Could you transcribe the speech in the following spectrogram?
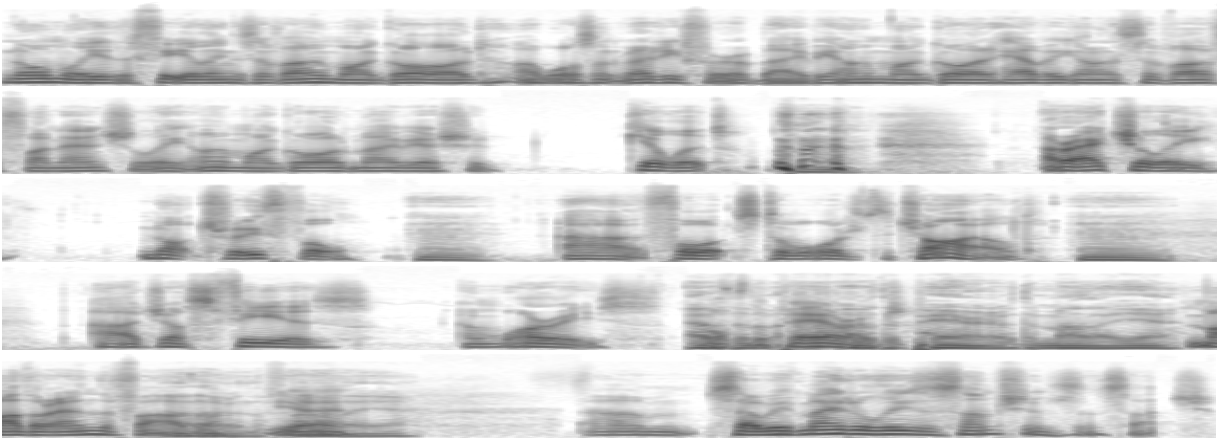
Normally, the feelings of "Oh my God, I wasn't ready for a baby. Oh my God, how are we going to survive financially? Oh my God, maybe I should kill it," Mm. are actually not truthful Mm. Uh, thoughts towards the child. Mm. Are just fears and worries of, the, mo- parent, Of the parent, of the mother, yeah. mother and the father. Mother and the yeah. father, yeah. Um, so we've made all these assumptions and such,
